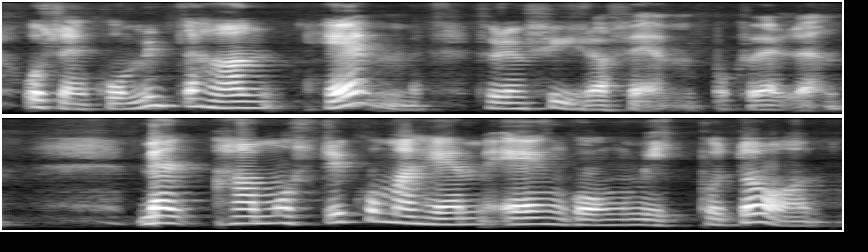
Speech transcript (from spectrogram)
och sen kom inte han hem förrän fyra, fem på kvällen. Men han måste komma hem en gång mitt på dagen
